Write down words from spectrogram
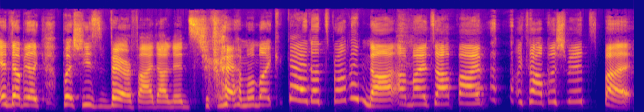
And they'll be like, but she's verified on Instagram. I'm like, okay, that's probably not on my top five accomplishments, but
